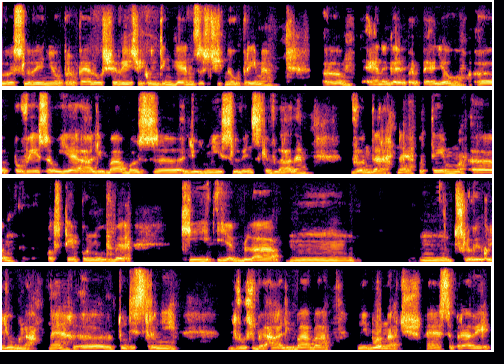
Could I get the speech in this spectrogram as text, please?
v Slovenijo pripeljal še večji kontingent zaščitne opreme. Enega je pripeljal, povezal je Alibabo z ljudmi slovenske vlade, vendar ne, potem od te ponudbe, ki je bila mm, človekoljubna, ne, eh, tudi strani družbe Alibaba, ni bilo nič. Ne. Se pravi, eh,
